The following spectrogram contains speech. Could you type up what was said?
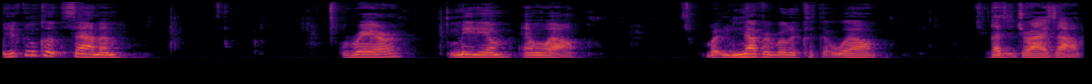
You can cook salmon rare, medium, and well, but you never really cook it well because it dries out.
